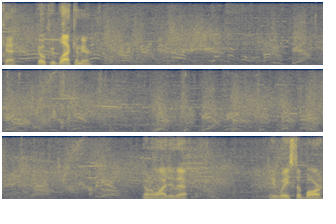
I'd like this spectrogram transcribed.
Okay, Goku Black, come here. Don't know why I did that. They waste a bar.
